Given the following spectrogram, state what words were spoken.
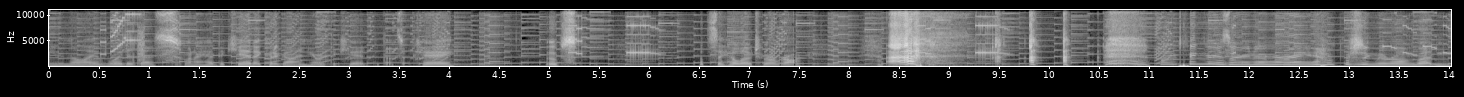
Even though I avoided this when I had the kid, I could have gotten here with the kid, but that's okay. Oops. Let's say hello to a rock. Ah! My fingers are in a hurry. I'm pushing the wrong buttons.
